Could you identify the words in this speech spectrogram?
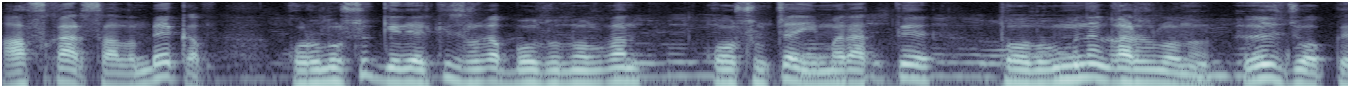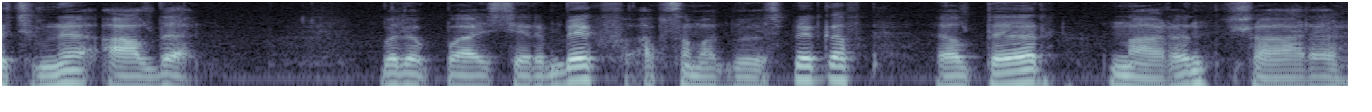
аскар салымбеков курулушу келерки жылга болжолдонулган кошумча имаратты толугу менен каржылоону өз жоопкерчилигине алды. Бөлөкбай шеримбеков абсамат бөөзбеков лтр нарын шаары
